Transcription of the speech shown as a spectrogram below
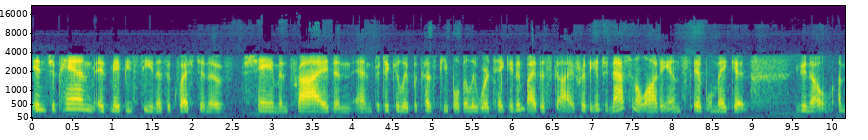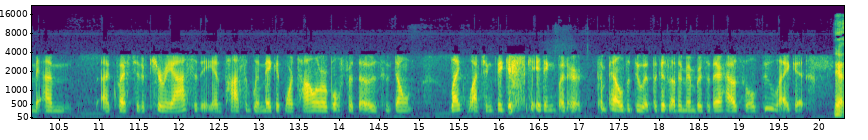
in Japan, it may be seen as a question of shame and pride, and, and particularly because people really were taken in by this guy. For the international audience, it will make it you know, a, a, um, a question of curiosity and possibly make it more tolerable for those who don't like watching figure skating but are compelled to do it because other members of their household do like it. Yeah,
